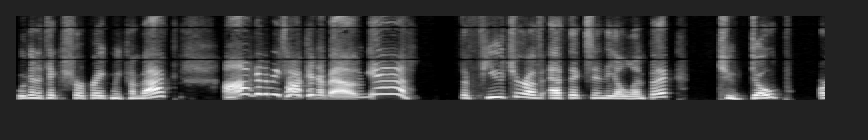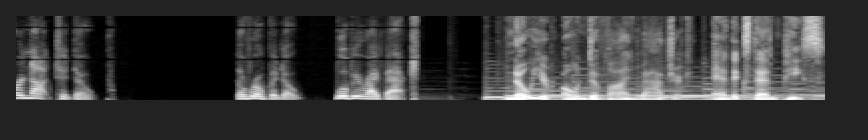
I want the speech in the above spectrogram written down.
we're going to take a short break. When we come back, I'm going to be talking about, yeah, the future of ethics in the Olympic to dope or not to dope, the rope a dope. We'll be right back. Know your own divine magic and extend peace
